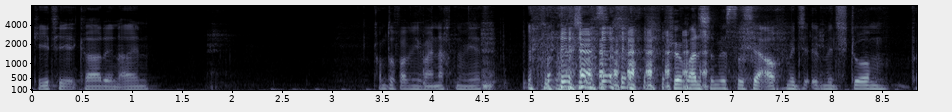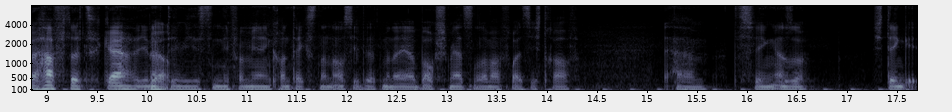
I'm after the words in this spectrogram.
Geht ihr gerade in einen? Kommt drauf an, wie Weihnachten wird. Für manchen ist das ja auch mit, mit Sturm behaftet. Gell? Je Ja. nachdem, wie es in den Familienkontexten dann aussieht, wird man da ja Bauchschmerzen oder man freut sich drauf. Ähm, deswegen, also, ich denke,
